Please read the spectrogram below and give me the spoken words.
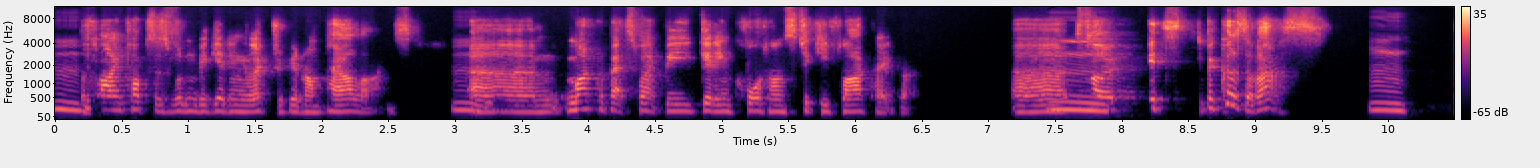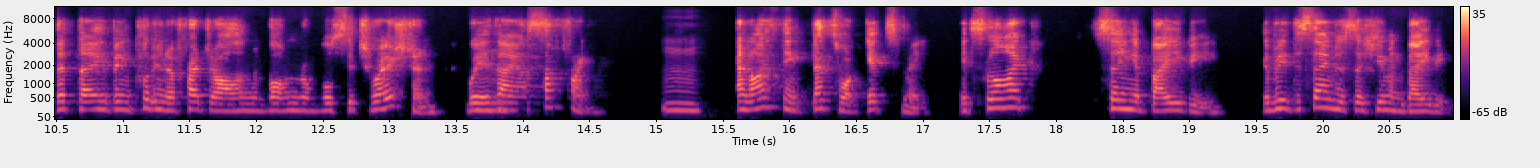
Mm. The flying foxes wouldn't be getting electrocuted on power lines. Mm. Um, microbats won't be getting caught on sticky flypaper. Uh, Mm. So it's because of us Mm. that they have been put in a fragile and vulnerable situation where Mm. they are suffering. Mm. And I think that's what gets me. It's like seeing a baby. It'll be the same as a human baby,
